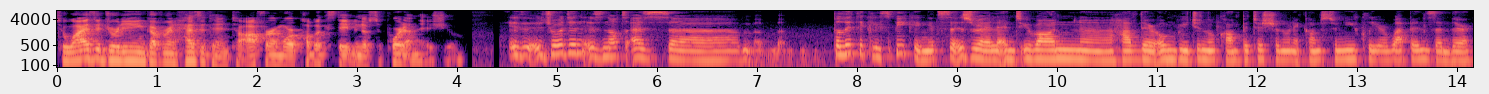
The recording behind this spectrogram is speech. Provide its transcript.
So, why is the Jordanian government hesitant to offer a more public statement of support on the issue? Jordan is not as uh, politically speaking, it's Israel and Iran uh, have their own regional competition when it comes to nuclear weapons and their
